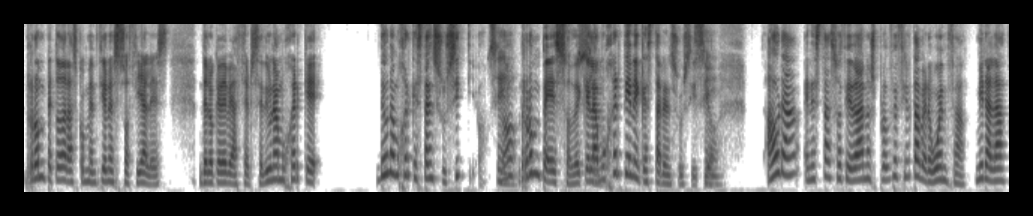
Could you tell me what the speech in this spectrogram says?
Rompe todas las convenciones sociales de lo que debe hacerse. De una mujer que. De una mujer que está en su sitio. Sí. ¿no? Rompe eso, de que la mujer tiene que estar en su sitio. Sí. Ahora, en esta sociedad, nos produce cierta vergüenza. Mírala.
